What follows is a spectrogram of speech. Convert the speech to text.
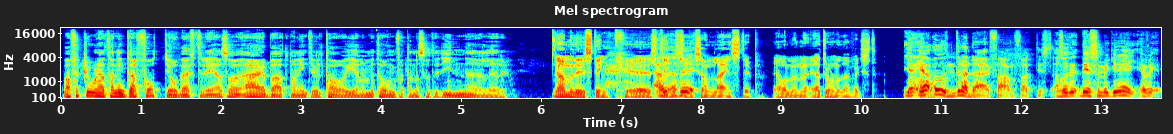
Varför tror ni att han inte har fått jobb efter det? Alltså är det bara att man inte vill ta igenom betong för att han har suttit inne eller? Ja men det är stink, eh, stink Alltså- liksom lines typ. Jag, håller, jag tror nog det faktiskt. Jag, jag undrar där fan faktiskt. Alltså det, det som är grej, jag vet,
